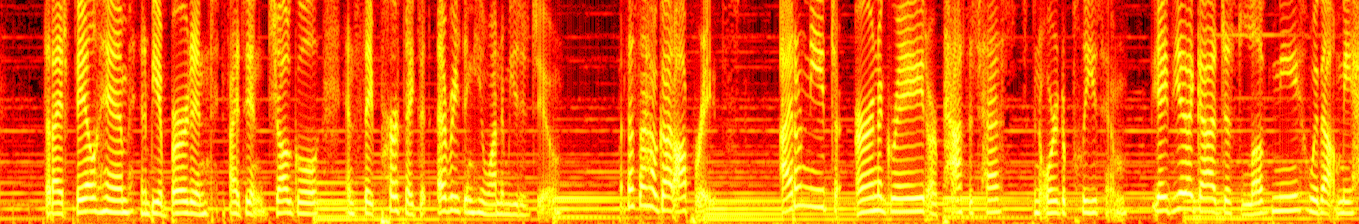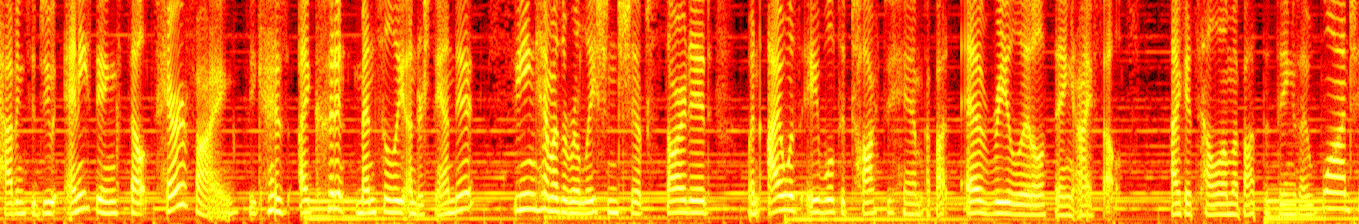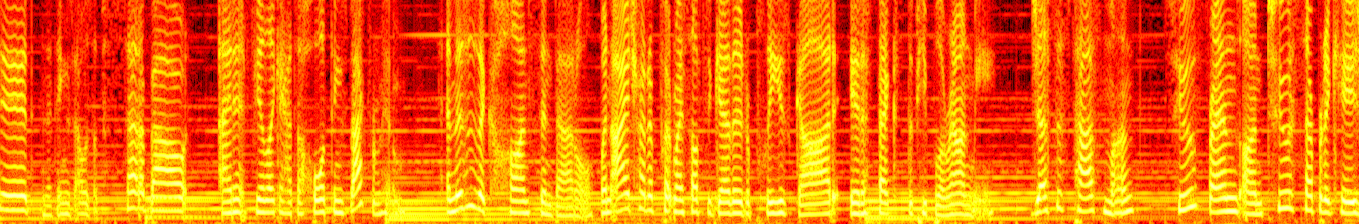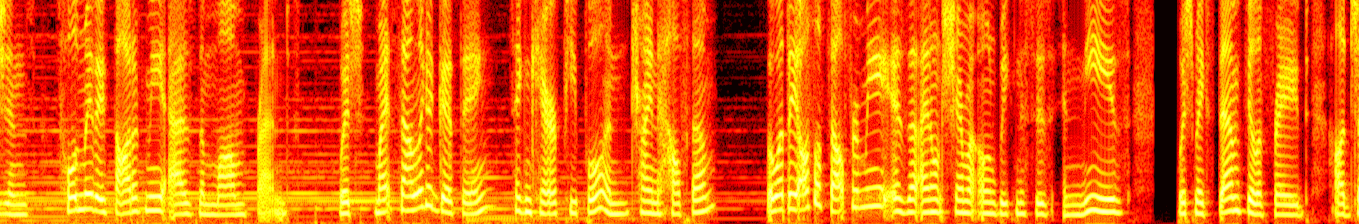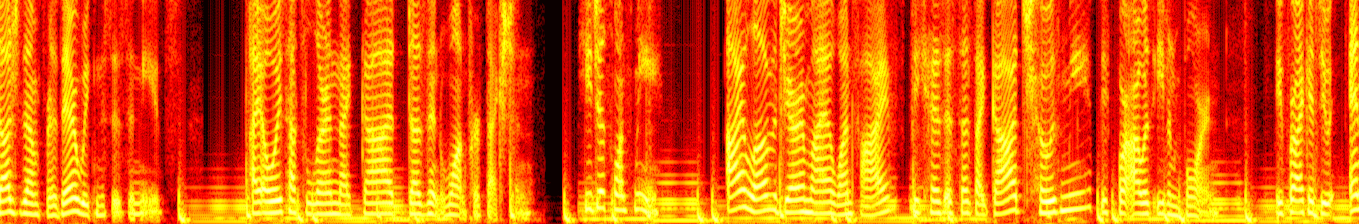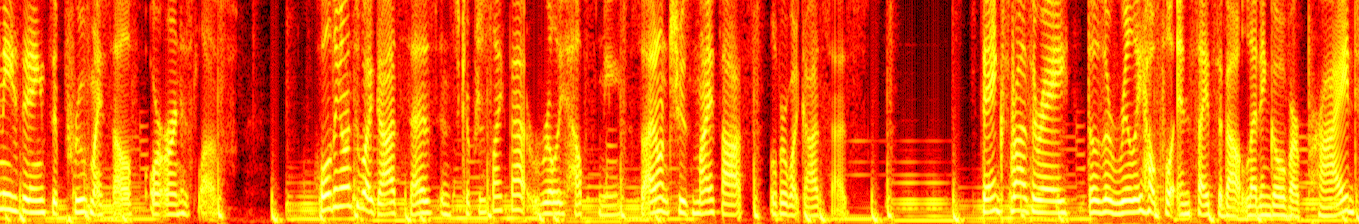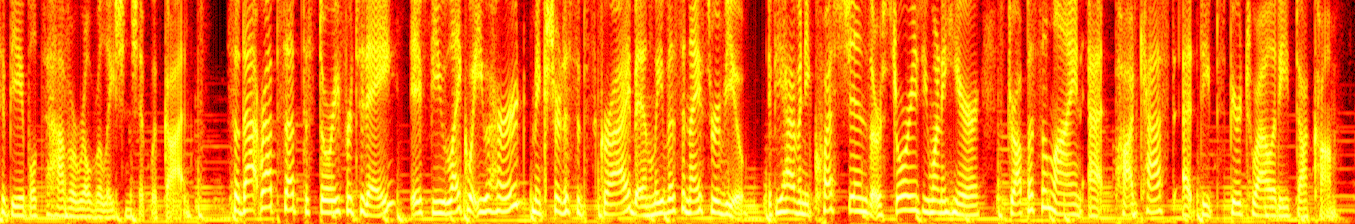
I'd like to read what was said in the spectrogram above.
that I'd fail Him and be a burden if I didn't juggle and stay perfect at everything He wanted me to do. But that's not how God operates. I don't need to earn a grade or pass a test in order to please Him. The idea that God just loved me without me having to do anything felt terrifying because I couldn't mentally understand it. Seeing Him as a relationship started when I was able to talk to Him about every little thing I felt. I could tell him about the things I wanted and the things I was upset about. I didn't feel like I had to hold things back from him. And this is a constant battle. When I try to put myself together to please God, it affects the people around me. Just this past month, two friends on two separate occasions told me they thought of me as the mom friend, which might sound like a good thing, taking care of people and trying to help them. But what they also felt for me is that I don't share my own weaknesses and needs, which makes them feel afraid I'll judge them for their weaknesses and needs. I always have to learn that God doesn't want perfection. He just wants me. I love Jeremiah 1:5 because it says that God chose me before I was even born, before I could do anything to prove myself or earn his love. Holding on to what God says in scriptures like that really helps me, so I don't choose my thoughts over what God says. Thanks, Rosare. Those are really helpful insights about letting go of our pride to be able to have a real relationship with God. So that wraps up the story for today. If you like what you heard, make sure to subscribe and leave us a nice review. If you have any questions or stories you want to hear, drop us a line at podcast at deepspirituality.com.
